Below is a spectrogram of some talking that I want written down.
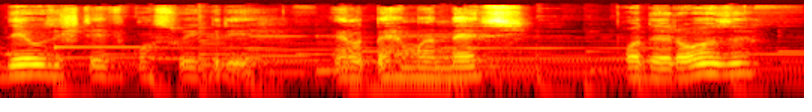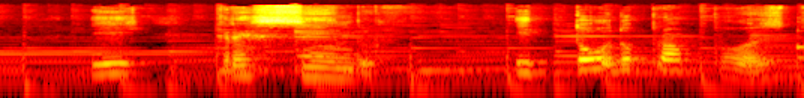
Deus esteve com a sua igreja. Ela permanece poderosa e crescendo. E todo o propósito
